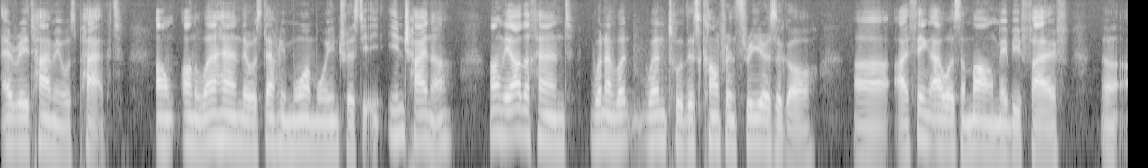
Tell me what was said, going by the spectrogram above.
every time it was packed. On on the one hand, there was definitely more and more interest in China. On the other hand, when I went went to this conference three years ago, uh, I think I was among maybe five, uh,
